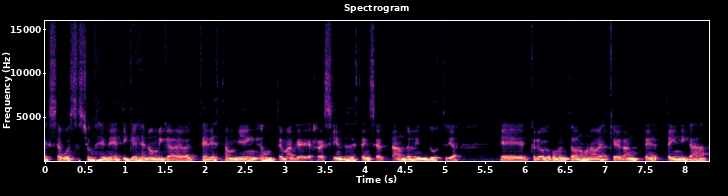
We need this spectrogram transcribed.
secuenciación genética y genómica de bacterias también es un tema que reciente se está insertando en la industria. Eh, creo que comentábamos una vez que eran técnicas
